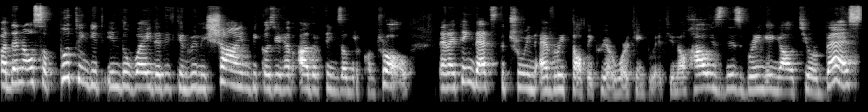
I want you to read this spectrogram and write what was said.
but then also putting it in the way that it can really shine because you have other things under control. And I think that's the true in every topic we are working with. You know, how is this bringing out your best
